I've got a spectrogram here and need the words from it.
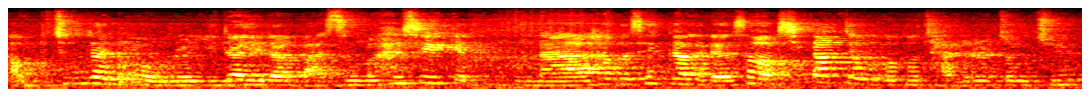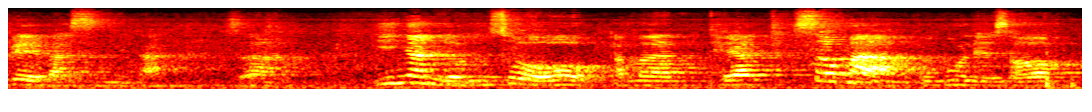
아, 총장님 오늘 이라이라 말씀을 하시겠구나 하고 생각을 해서 시각적으로도 자료를 좀 준비해 봤습니다. 그래서 2년 연속 아마 대학 특성화 부분에서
